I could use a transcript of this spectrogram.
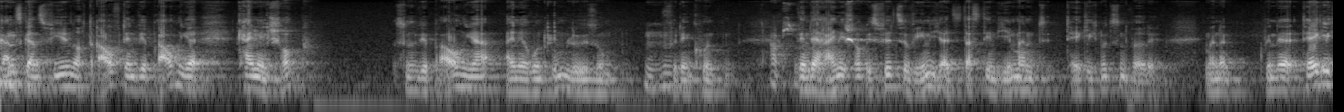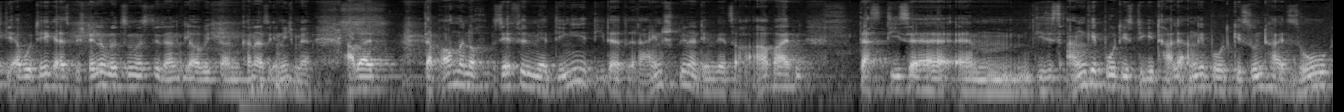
ganz, ganz viel noch drauf, denn wir brauchen ja keinen Shop, sondern wir brauchen ja eine Rundumlösung mhm. für den Kunden. Absolut. Denn der reine Shop ist viel zu wenig, als dass den jemand täglich nutzen würde. Ich meine, wenn der täglich die Apotheke als Bestellung nutzen müsste, dann glaube ich, dann kann er es eh nicht mehr. Aber da braucht man noch sehr viel mehr Dinge, die da reinspielen, an denen wir jetzt auch arbeiten, dass diese, ähm, dieses Angebot, dieses digitale Angebot Gesundheit so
